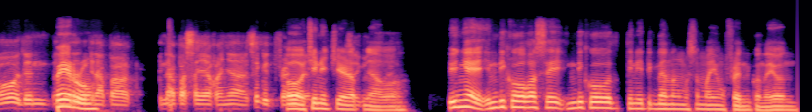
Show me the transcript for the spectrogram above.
Oh, then Pero pinapa pinapasaya ka niya. It's a good friend. Oh, chini-cheer up niya ako. Yun nga eh, hindi ko kasi hindi ko tinitignan ng masama yung friend ko na yun.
